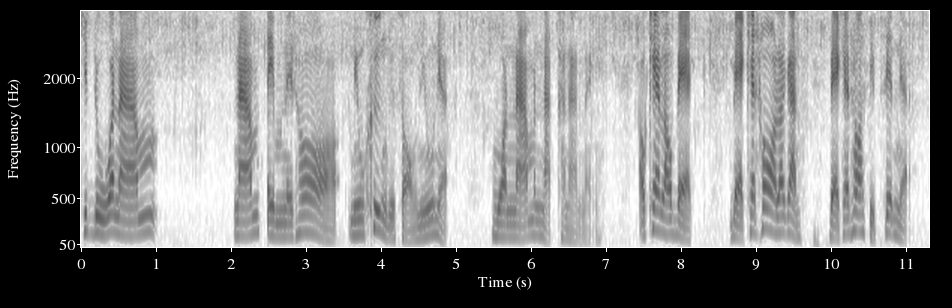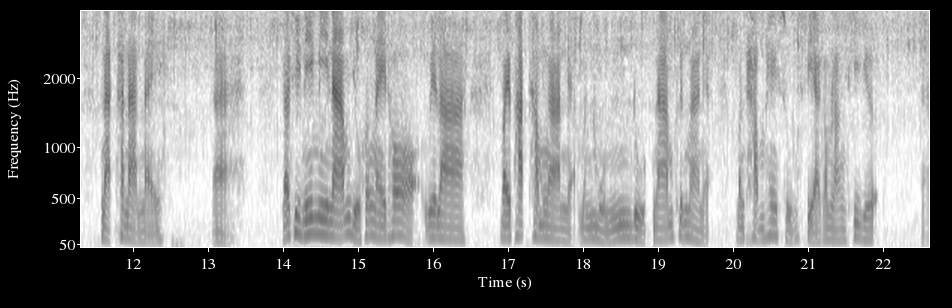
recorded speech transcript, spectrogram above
คิดดูว่าน้ำน้ำเต็มในท่อนิ้วครึ่งหรือสองนิ้วเนี่ย มวลน้ำมันหนักขนาดไหน เอาแค่เราแบกแบกแค่ท่อแล้วกัน แบกแค่ท่อสิบเส้นเนี่ยหนักขนาดไหนอ่าแล้วทีนี้มีน้ำอยู่ข้างในท่อ เวลาใบพัดทำงานเนี่ย มันหมุนดูดน้ำขึ้นมาเนี่ย มันทำให้สูญเสียกำลังที่เยอะอา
